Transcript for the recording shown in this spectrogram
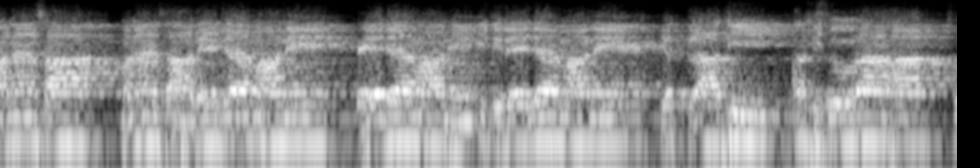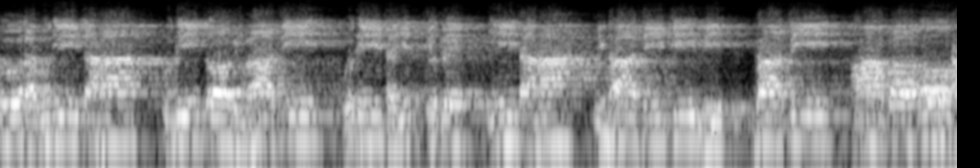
मनसा मनसा रेजमाने रेजमाने इति रेजमाने यत्राधि अधिसूराः सूर उदीतः उदीतो विभाति उदीत इत्युक् ईतः विभातीति विभाति आपोह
